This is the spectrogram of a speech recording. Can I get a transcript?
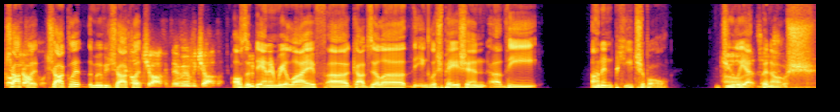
Chocolate. chocolate. chocolate. The movie Chocolate. chocolate. The movie Chocolate. Also, Dan in real life, uh, Godzilla, The English Patient, uh, the unimpeachable Juliette Oh, that's excellent. Binoche.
